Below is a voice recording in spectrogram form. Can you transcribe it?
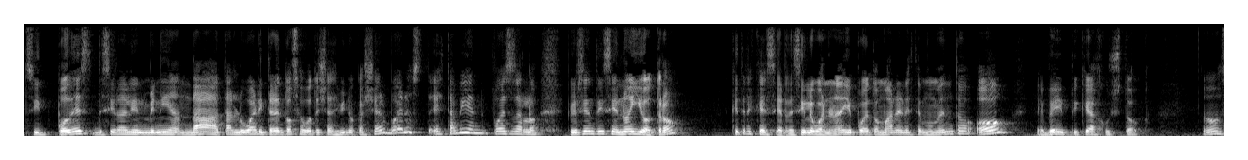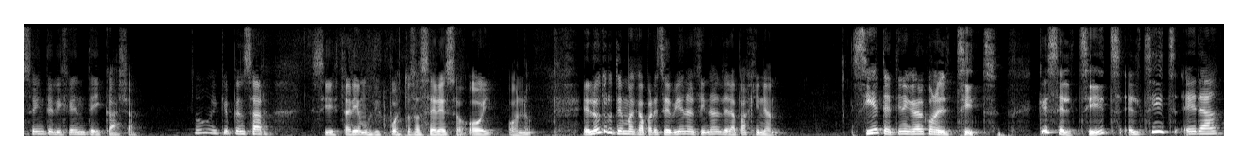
si podés decirle a alguien, vení, anda a tal lugar y trae 12 botellas de vino cayer, bueno, está bien, puedes hacerlo. Pero si alguien te dice, no hay otro, ¿qué tienes que decir? Decirle, bueno, nadie puede tomar en este momento, o eh, ve y piquea justok. ¿no? Sé inteligente y calla. ¿no? Hay que pensar si estaríamos dispuestos a hacer eso hoy o no. El otro tema que aparece bien al final de la página 7 tiene que ver con el tzitz. ¿Qué es el tzitz? El tzitz era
